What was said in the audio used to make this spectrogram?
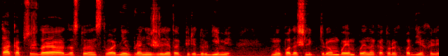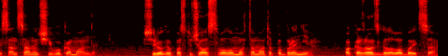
Так, обсуждая достоинства одних бронежилетов перед другими, мы подошли к трем БМП, на которых подъехали Сан и его команда. Серега постучал стволом автомата по броне. Показалась голова бойца.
